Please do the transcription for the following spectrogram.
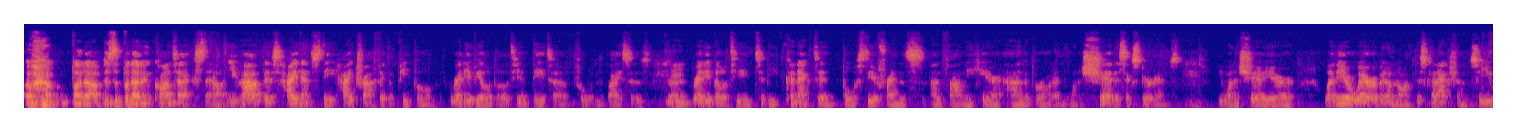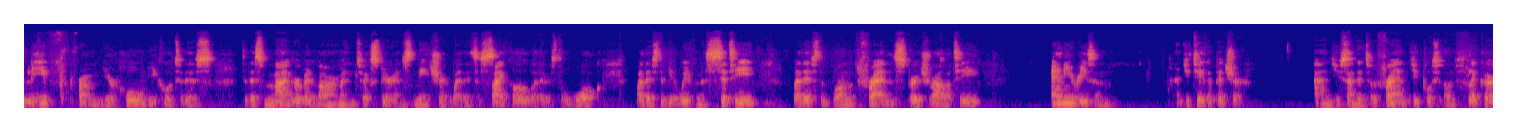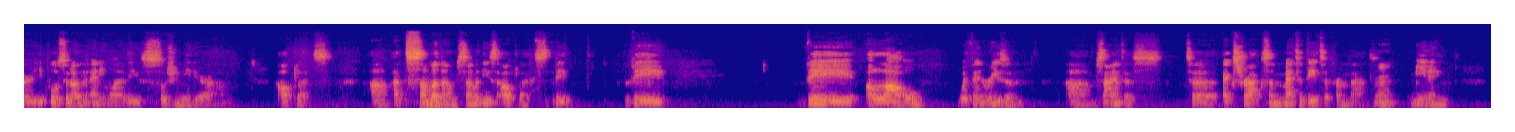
but um, just to put that in context, uh, you have this high density, high traffic of people, ready availability of data, phone devices, right. ready ability to be connected both to your friends and family here and abroad, and you want to share this experience. You want to share your, whether you're aware of it or not, this connection. So you leave from your home, you go to this to this mangrove environment to experience nature, whether it's a cycle, whether it's to walk, whether it's to be away from the city, whether it's the bond with friends, spirituality, any reason. And you take a picture and you send it to a friend, you post it on Flickr, you post it on any one of these social media um, outlets, um, and some of them, some of these outlets, they they they allow within reason um, scientists to extract some metadata from that. Right. Meaning,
